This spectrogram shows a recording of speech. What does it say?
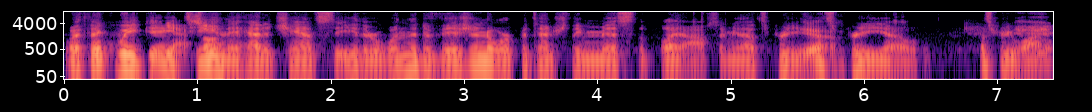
Well, I think week Yeah, 18 so- they had a chance to either win the division or potentially miss the playoffs. I mean, that's pretty Yeah. that's pretty uh that's pretty wild.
